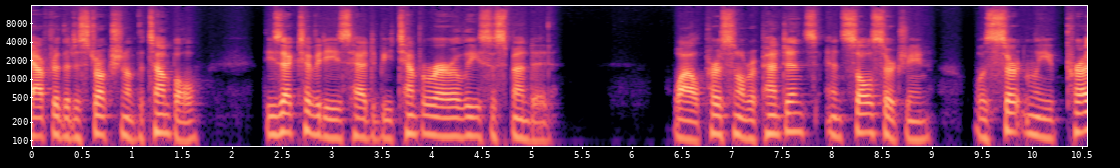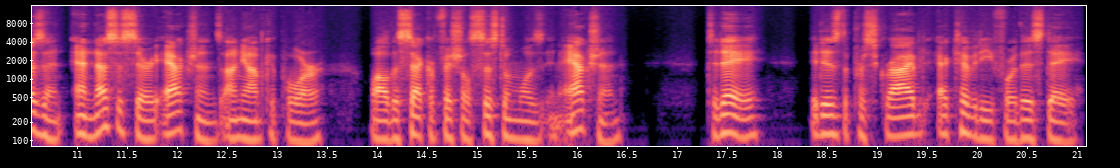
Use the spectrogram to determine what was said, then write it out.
After the destruction of the temple, these activities had to be temporarily suspended. While personal repentance and soul searching was certainly present and necessary actions on Yom Kippur while the sacrificial system was in action, today it is the prescribed activity for this day.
